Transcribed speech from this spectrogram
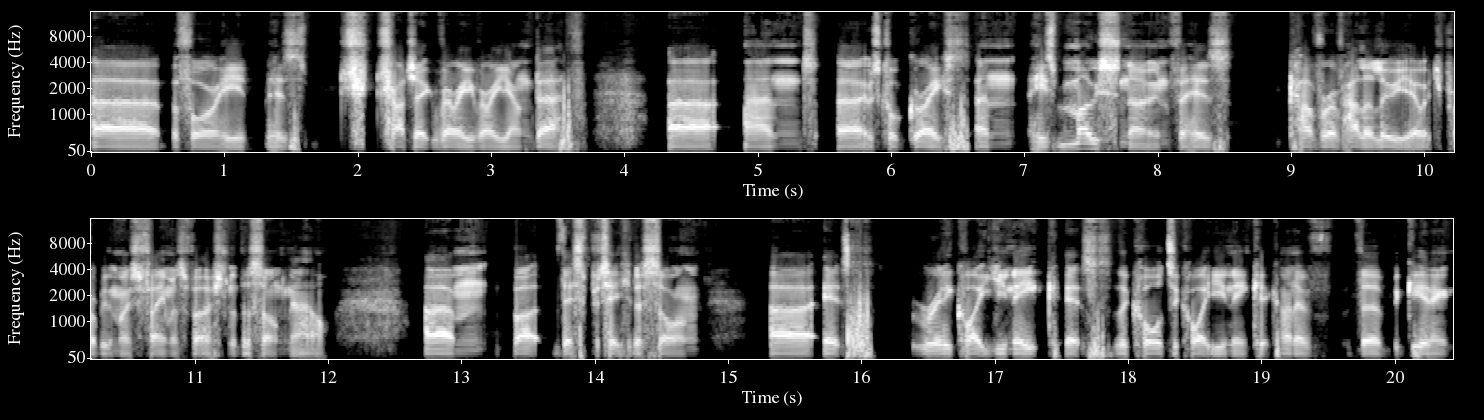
uh, before he his tr- tragic very very young death. Uh, and uh, it was called Grace. And he's most known for his cover of Hallelujah which is probably the most famous version of the song now um, but this particular song uh, it's really quite unique it's the chords are quite unique it kind of the beginning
